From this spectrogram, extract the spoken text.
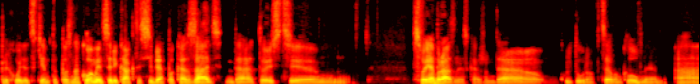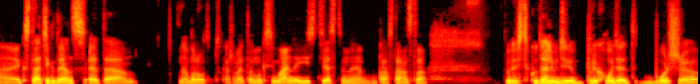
приходят с кем-то познакомиться или как-то себя показать, да, то есть э, своеобразная, скажем, да, культура в целом клубная. А ecstatic dance — это наоборот, скажем, это максимально естественное пространство, то есть куда люди приходят больше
